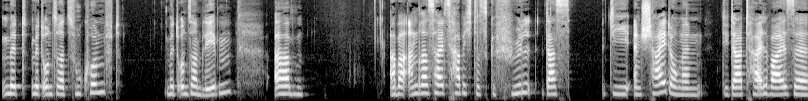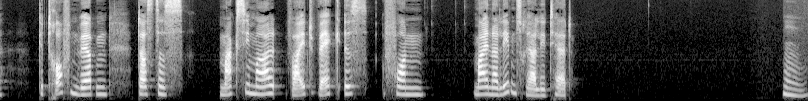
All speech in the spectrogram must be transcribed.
mit, mit unserer Zukunft, mit unserem Leben. Ähm, aber andererseits habe ich das Gefühl, dass die Entscheidungen, die da teilweise getroffen werden, dass das maximal weit weg ist von meiner Lebensrealität. Hm.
